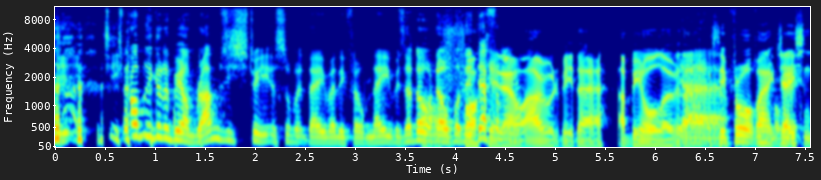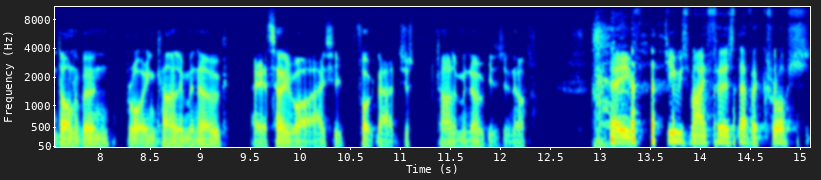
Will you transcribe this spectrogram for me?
So he- he's probably going to be on Ramsey Street or something, Dave, when he filmed Neighbours. I don't Oh, know, but they definitely. hell, I would be there. I'd be all over that. If Yeah, they brought back love it. Jason Donovan, brought in Kylie Minogue. Hey, I tell you what, actually, fuck that. Just Kylie Minogue is enough. Dave, she was my first ever crush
